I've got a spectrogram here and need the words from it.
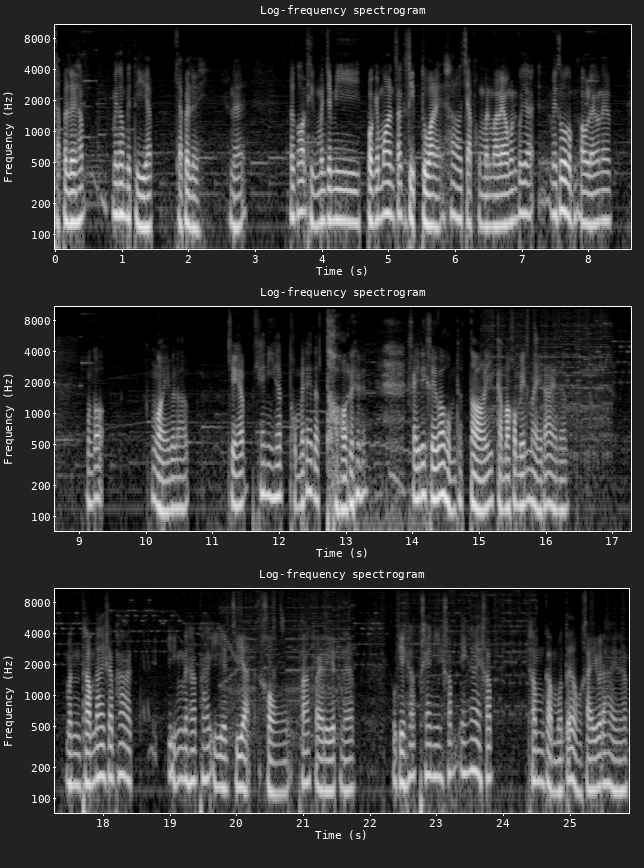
จับไปเลยครับ ไม่ต้องไปตีครับ จับไปเลยนะแล้วก็ถึงมันจะมีโปเกมอนสักสิบตัวเนี่ยถ้าเราจับของมันมาแล้วมันก็จะไม่สู้กับเราแล้วนะมันก็หงอยไปแล้วครับโอเคครับ แค่นี้ครับผมไม่ได้ตัดต่อนะใครที่เคยว่าผมตัดต่อนี่กลับมาคอมเมนต์ใหม่ได้นะครับ มันทำได้แค่ภาคอิงนะครับภาค ENG อะของภาคไฟเรสนะครับโอเคครับ แค่นี้ครับง่ายๆครับทำกับมอนเตอร์ของใครก็ได้นะครับ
